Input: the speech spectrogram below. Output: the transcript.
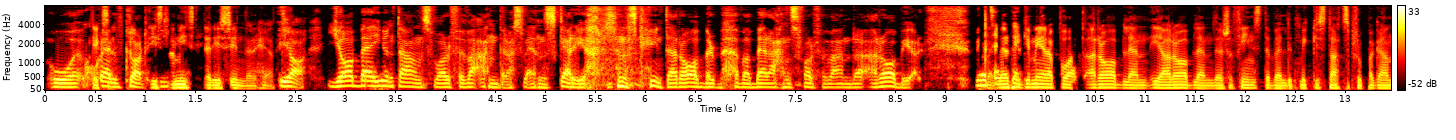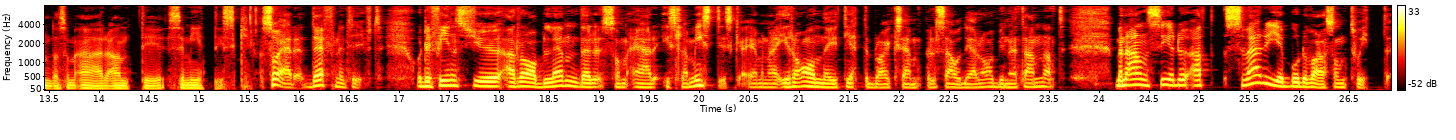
Och Exakt. självklart... Islamister i synnerhet. Ja, jag bär ju inte ansvar för vad andra svenskar gör, så då ska ju inte araber behöva bära ansvar för vad andra araber gör. Men jag, tänker... jag tänker mera på att arabländ, i arabländer så finns det väldigt mycket statspropaganda som är antisemitisk. Så är det, definitivt. Och det finns ju arabländer som är islamistiska. Jag menar, Iran är ett jättebra exempel, Saudiarabien är ett annat. Men anser du att Sverige borde vara som Twitter?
